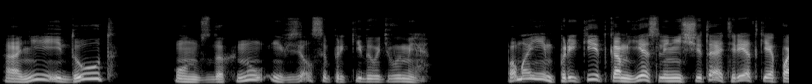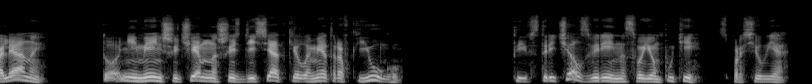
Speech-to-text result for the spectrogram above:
Они идут...» Он вздохнул и взялся прикидывать в уме. «По моим прикидкам, если не считать редкие поляны, то не меньше, чем на 60 километров к югу. «Ты встречал зверей на своем пути?» — спросил я.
